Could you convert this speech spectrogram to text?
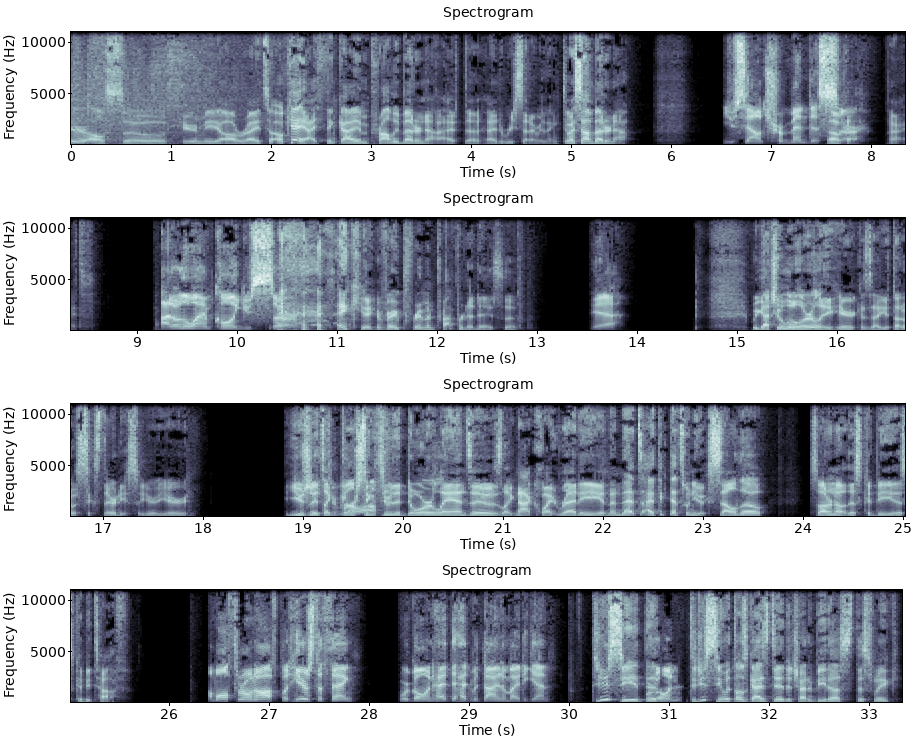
here also hear me all right. So okay, I think I am probably better now. I have to I had to reset everything. Do I sound better now? You sound tremendous, sir. Okay. All right. I don't know why I'm calling you sir. Thank you. You're very prim and proper today. So yeah. we got you a little early here because uh, you thought it was six thirty. So you're you're usually it's like Threw me all bursting through the door. lands it was like not quite ready, and then that's I think that's when you excel though. So I don't know. This could be this could be tough. I'm all thrown off, but here's the thing. We're going head to head with Dynamite again. Did you see the, going- Did you see what those guys did to try to beat us this week?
